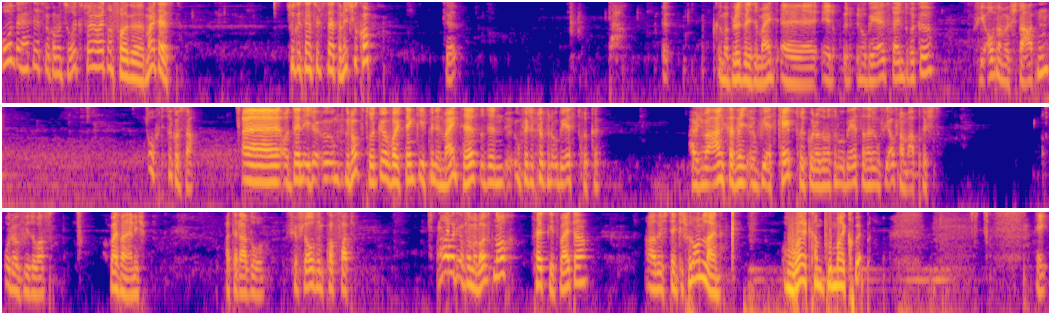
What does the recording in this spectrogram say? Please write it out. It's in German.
Und ein herzliches Willkommen zurück zu einer weiteren Folge Mein Test. Zug ist in der Zwischenzeit noch nicht gekommen. Ja. Äh, immer blöd, wenn ich meint, äh, in, in OBS reindrücke, für die Aufnahme starten. Oh, der Zug ist da. Äh, und dann ich irgendeinen Knopf drücke, weil ich denke, ich bin in Mein Test und dann irgendwelche Knöpfe in OBS drücke. Habe ich immer Angst, dass wenn ich irgendwie Escape drücke oder sowas in OBS, dass halt irgendwie die Aufnahme abbricht. Oder irgendwie sowas. Weiß man ja nicht. Was der da so für Flaus im Kopf hat. Aber die Aufnahme läuft noch. Zeit geht weiter. Also ich denke, ich bin online. Welcome to my crib. Hey.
